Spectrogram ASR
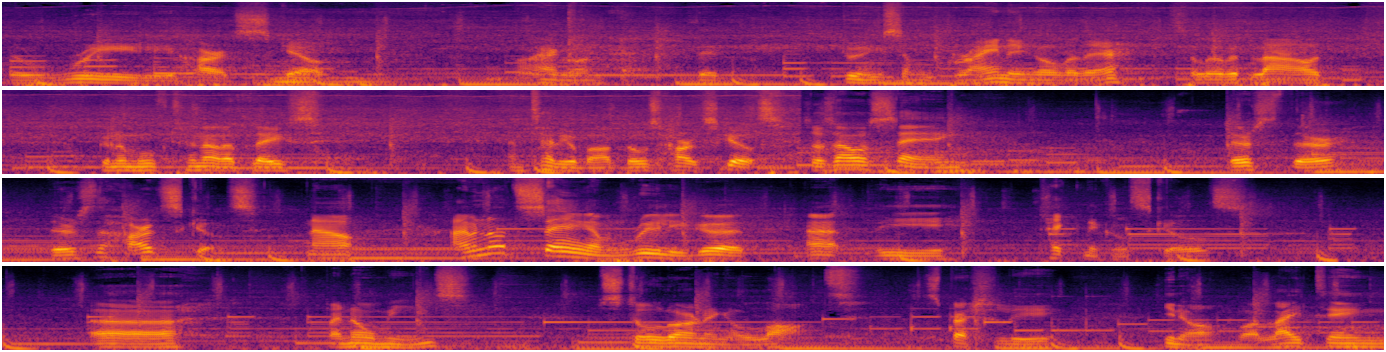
the really hard skill. Oh, hang on, they're doing some grinding over there. It's a little bit loud. I'm gonna move to another place and tell you about those hard skills. So as I was saying, there's the, there's the hard skills. Now, I'm not saying I'm really good at the technical skills. Uh, by no means. I'm still learning a lot, especially, you know, about lighting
